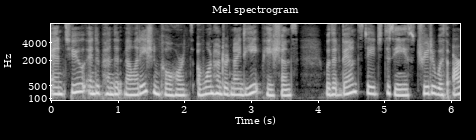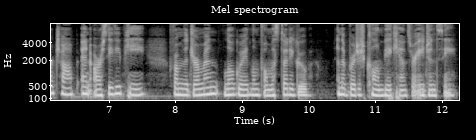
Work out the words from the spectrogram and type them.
and two independent validation cohorts of 198 patients with advanced stage disease treated with R-CHOP and RCVP from the German low-grade lymphoma study group and the British Columbia Cancer Agency.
